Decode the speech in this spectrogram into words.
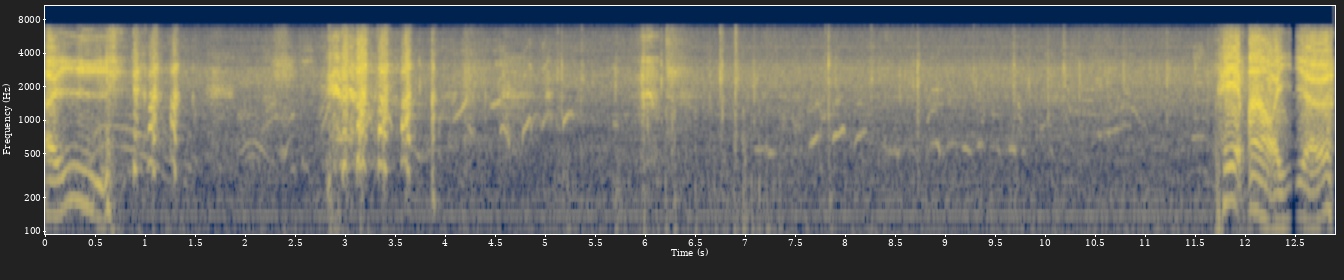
เอ้ย เทพอ้าวไอ้เหี้ยเอ้ย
